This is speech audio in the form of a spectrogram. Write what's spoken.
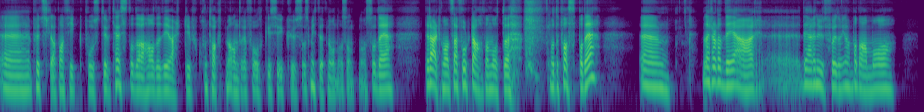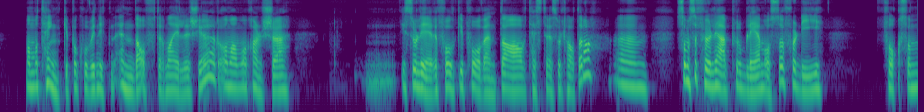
plutselig at man fikk positiv test, og da hadde de vært i kontakt med andre folk i sykehuset og smittet noen og sånt. Så det, det lærte man seg fort, da, at man måtte, måtte passe på det. Eh, men det er klart at det er, eh, det er en utfordring at man da må, man må tenke på covid-19 enda oftere enn man ellers gjør, og man må kanskje mm, isolere folk i påvente av testresultater, da. Som selvfølgelig er et problem også fordi folk som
